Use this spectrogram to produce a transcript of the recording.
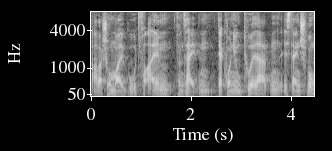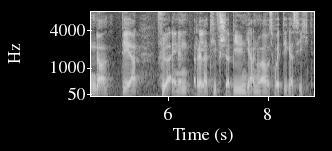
aber schon mal gut. Vor allem von Seiten der Konjunkturdaten ist ein Schwung da, der für einen relativ stabilen Januar aus heutiger Sicht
